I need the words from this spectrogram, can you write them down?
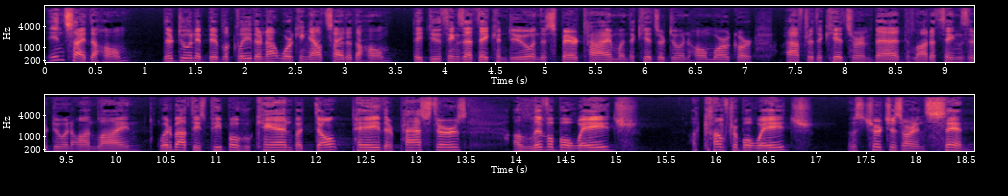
inside the home. They're doing it biblically. They're not working outside of the home. They do things that they can do in the spare time when the kids are doing homework or after the kids are in bed. A lot of things they're doing online. What about these people who can but don't pay their pastors a livable wage? A comfortable wage, those churches are in sin.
